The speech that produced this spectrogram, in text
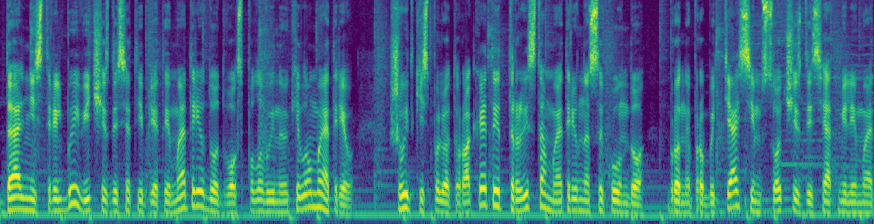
Дальність стрільби від 65 метрів до 2,5 кілометрів. Швидкість польоту ракети 300 метрів на секунду. Бронепробиття 760 мм.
